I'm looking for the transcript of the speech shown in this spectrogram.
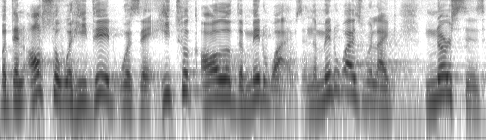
but then also, what he did was that he took all of the midwives, and the midwives were like nurses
